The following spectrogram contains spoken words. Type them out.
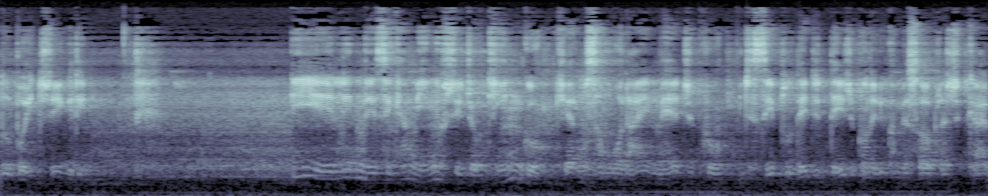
do boi tigre. E ele, nesse caminho, Shijo Kingo, que era um samurai médico, discípulo dele desde quando ele começou a praticar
